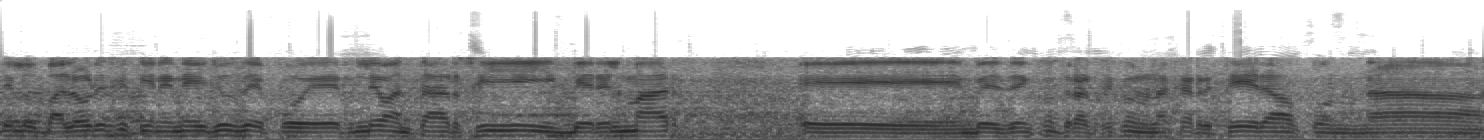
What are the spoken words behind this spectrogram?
de los valores que tienen ellos de poder levantarse y ver el mar eh, en vez de encontrarse con una carretera o con una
